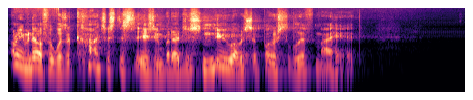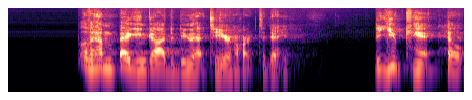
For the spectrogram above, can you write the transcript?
I don't even know if it was a conscious decision, but I just knew I was supposed to lift my head. Beloved, I'm begging God to do that to your heart today. That you can't help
